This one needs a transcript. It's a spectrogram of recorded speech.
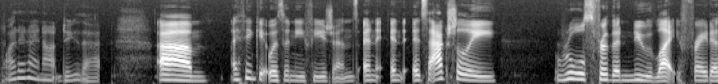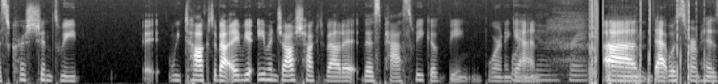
Why did I not do that? Um, I think it was in Ephesians, and and it's actually rules for the new life, right? As Christians, we uh, we talked about even Josh talked about it this past week of being born Born again. Right. Um, that was from his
